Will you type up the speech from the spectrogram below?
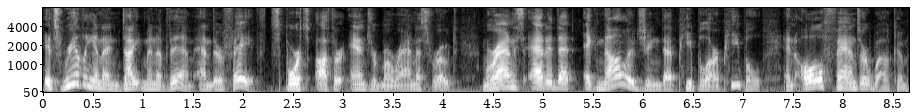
it's really an indictment of them and their faith. Sports author Andrew Moranis wrote Moranis added that acknowledging that people are people and all fans are welcome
